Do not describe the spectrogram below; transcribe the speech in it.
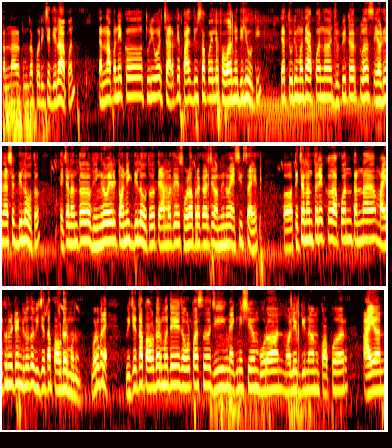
त्यांना तुमचा परिचय दिला आपण. त्यांना आपण एक तुरीवर चार ते पाच दिवसा पहिले फवारणी दिली होती. त्या तुरीमध्ये आपण ज्युपिटर प्लस हेडीनाशक दिलं होतं. त्याच्यानंतर व्हिंग्रोवेल टॉनिक दिलं होतं. त्यामध्ये सोळा प्रकारचे अमिनो ॲसिड्स आहेत. त्याच्यानंतर एक आपण त्यांना मायक्रोन्युट्रन दिलं होतं विजेता पावडर म्हणून. बरोबर आहे? विजेता पावडरमध्ये जवळपास zinc magnesium boron molybdenum copper iron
